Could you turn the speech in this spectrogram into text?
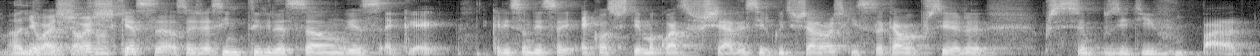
Mas Olha, Eu acho, eu acho que essa, ou seja, essa integração, esse, a, a criação desse ecossistema quase fechado, esse circuito fechado, eu acho que isso acaba por ser, por ser sempre positivo. Pá, te-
